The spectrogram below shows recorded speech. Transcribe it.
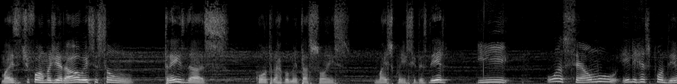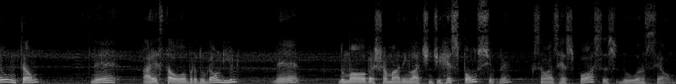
mas de forma geral, esses são três das contra-argumentações mais conhecidas dele. E o Anselmo ele respondeu então né, a esta obra do Gaunilo, né, numa obra chamada em latim de Responsio, né, que são as respostas do Anselmo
